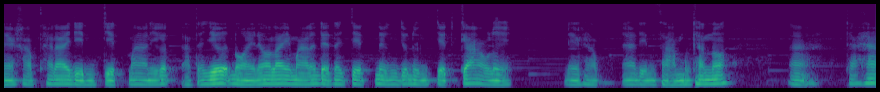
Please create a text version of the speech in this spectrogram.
นะครับถ้าได้เด่นเจ็ดมานี่ก็อาจจะเยอะหน่อยเนาะไล่มาตั้งแต่ในเจ็ดหนึ่งจนถึงเจ็ดเก้าเลยนะครับนะเด่นสามเหมือนกันเนาะอ่าถ้าห้า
